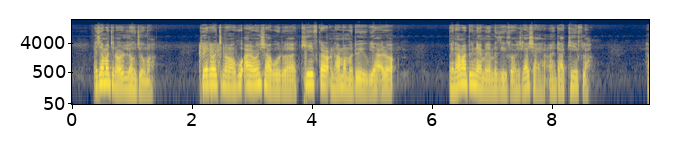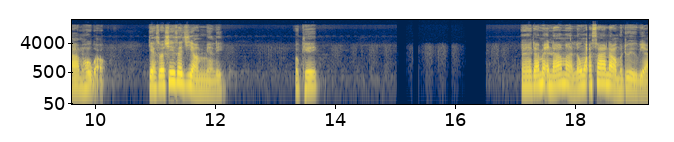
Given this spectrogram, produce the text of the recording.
။အဲကြောင့်မှကျွန်တော်တို့လုံခြုံပါ။ကဲတော့ကျွန်တော်အခု iron ရှာဖို့အတွက် cave ကတော့အနားမှာမတွေ့ဘူးဗျာ။အဲ့တော့ဘယ်နားမှာတွေ့နိုင်မလဲမသိဘူးဆိုတော့လိုက်ရှာရအောင်။ဒါ cave လား။ဟာမဟုတ်ပါဘူး။ကဲဆိုတော့ရှေ့ဆက်ကြည့်အောင်မြင်မြန်လေး။ Okay အဲဒါပေမဲ့အနားမှာလုံးဝအဆအနောက်မတွေ့ဘူးဗျာ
